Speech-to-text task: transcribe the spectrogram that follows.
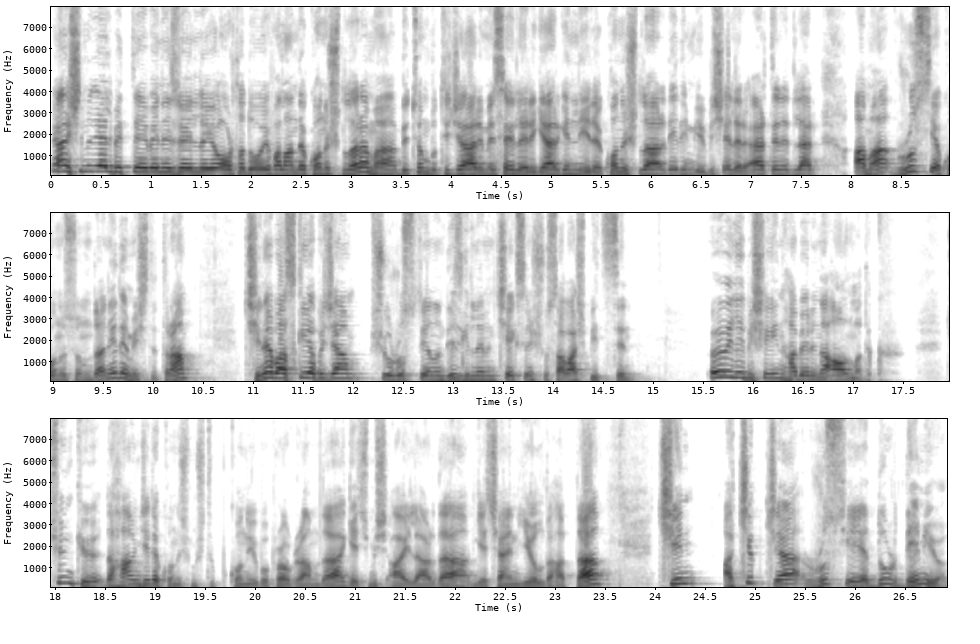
Yani şimdi elbette Venezuela'yı, Orta Doğu'yu falan da konuştular ama bütün bu ticari meseleleri, gerginliği de konuştular. Dediğim gibi bir şeyleri ertelediler. Ama Rusya konusunda ne demişti Trump? Çin'e baskı yapacağım, şu Rusya'nın dizginlerini çeksin, şu savaş bitsin. Öyle bir şeyin haberini almadık. Çünkü daha önce de konuşmuştuk bu konuyu bu programda, geçmiş aylarda, geçen yılda hatta. Çin açıkça Rusya'ya dur demiyor.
